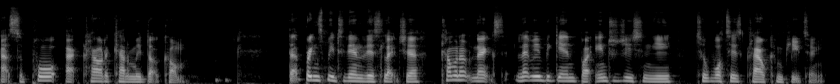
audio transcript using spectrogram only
at support at cloudacademy.com. That brings me to the end of this lecture. Coming up next, let me begin by introducing you to what is cloud computing.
